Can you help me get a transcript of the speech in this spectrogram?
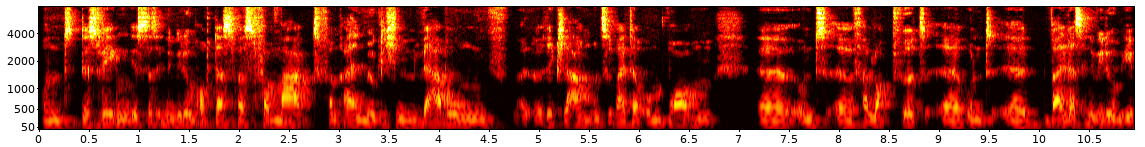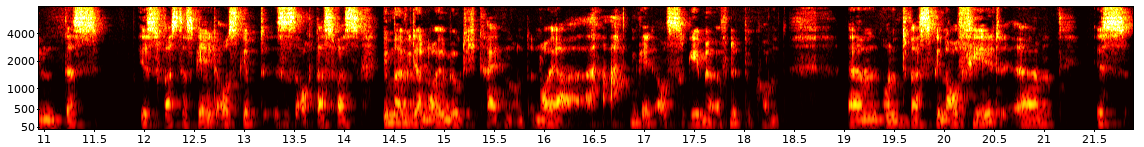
Und deswegen ist das Individuum auch das, was vom Markt, von allen möglichen Werbungen, Reklamen und so weiter umworben äh, und äh, verlockt wird. Äh, und äh, weil das Individuum eben das ist, was das Geld ausgibt, ist es auch das, was immer wieder neue Möglichkeiten und neue Arten, Geld auszugeben, eröffnet bekommt. Ähm, und was genau fehlt, ähm, ist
